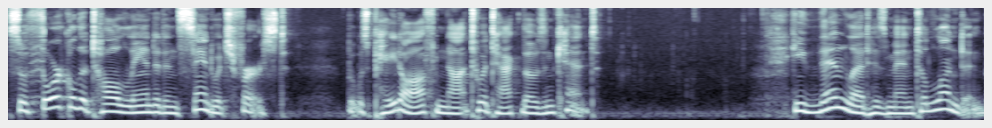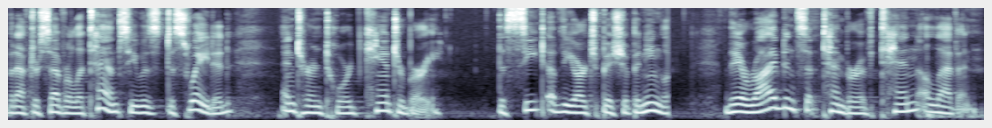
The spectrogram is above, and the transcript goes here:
So Thorkel the Tall landed in Sandwich first, but was paid off not to attack those in Kent. He then led his men to London, but after several attempts, he was dissuaded and turned toward Canterbury the seat of the archbishop in England. They arrived in September of 1011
